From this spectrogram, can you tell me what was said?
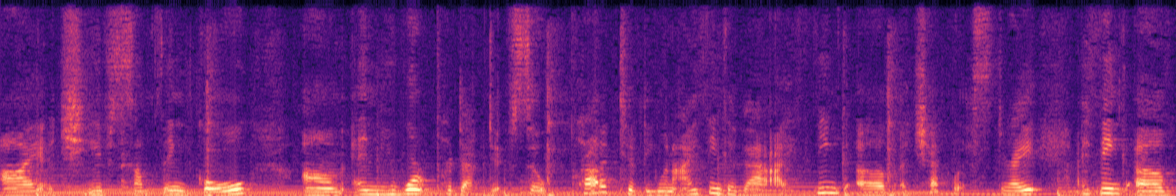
I achieved something goal um, and you weren't productive. So, productivity, when I think of that, I think of a checklist, right? I think of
